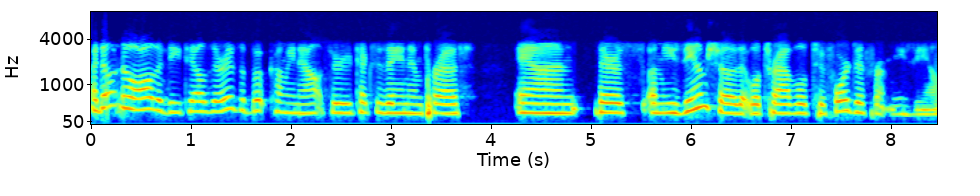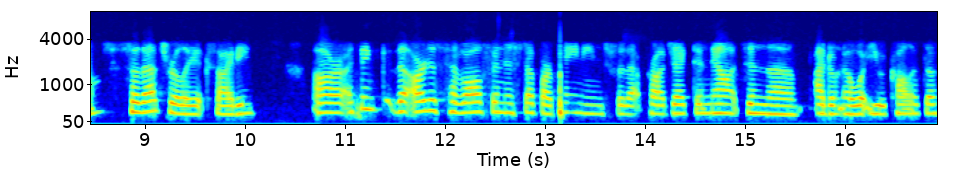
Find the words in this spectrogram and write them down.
I don't know all the details. There is a book coming out through Texas A&M Press, and there's a museum show that will travel to four different museums. So that's really exciting our I think the artists have all finished up our paintings for that project and now it's in the I don't know what you would call it the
